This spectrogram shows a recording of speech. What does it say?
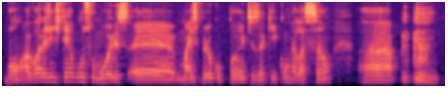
Bom, agora a gente tem alguns rumores é, mais preocupantes aqui com relação a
